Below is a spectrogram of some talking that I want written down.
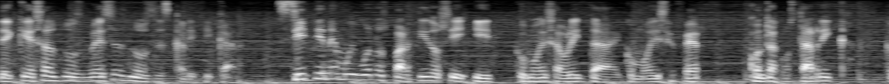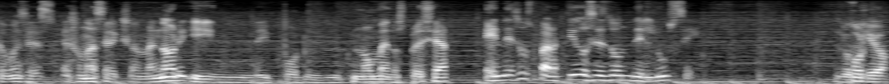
de que esas dos veces nos descalificaran. Sí tiene muy buenos partidos y, y como dice ahorita, como dice Fer, contra Costa Rica, como dices, es una selección menor y, y por no menospreciar, en esos partidos es donde luce. Lució,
